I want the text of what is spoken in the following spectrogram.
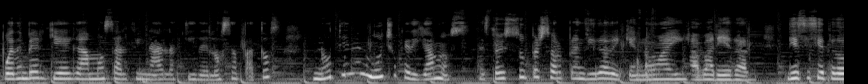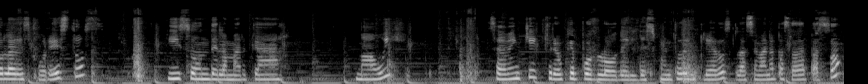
Pueden ver, llegamos al final aquí de los zapatos. No tienen mucho que digamos. Estoy súper sorprendida de que no hay variedad. 17 dólares por estos. Y son de la marca Maui. ¿Saben qué? Creo que por lo del descuento de empleados la semana pasada pasó.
